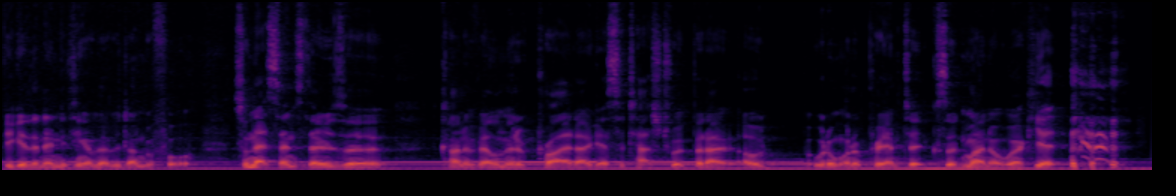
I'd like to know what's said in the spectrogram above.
bigger than anything I've ever done before. So in that sense, there is a kind of element of pride, I guess, attached to it, but I, I, would, I wouldn't want to preempt it because it might not work yet.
